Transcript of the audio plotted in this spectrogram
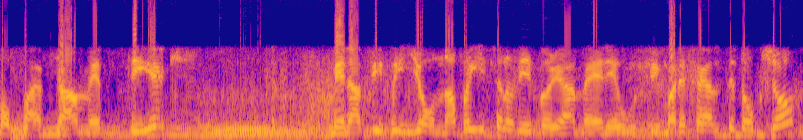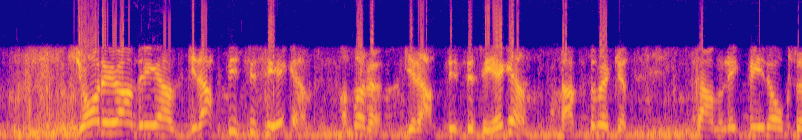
hoppar fram ett steg. Medan vi får in Jonna på isen och vi börjar med det otrimmade fältet också. Ja du Andreas, grattis till segern! Vad sa du? Grattis till segern! Tack så mycket! Sannolikt blir det också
